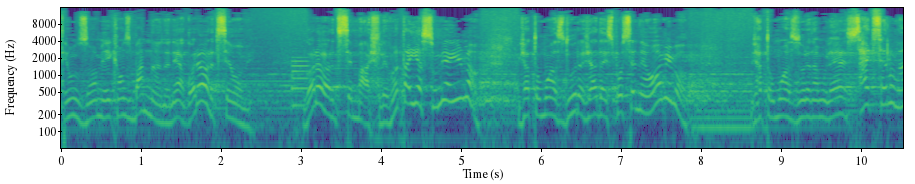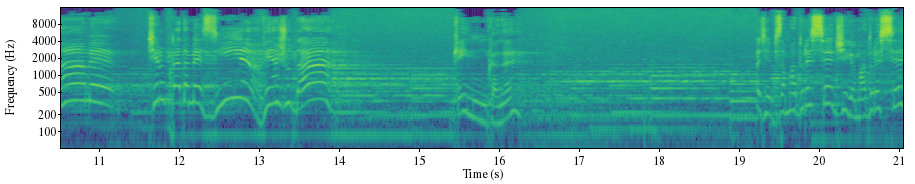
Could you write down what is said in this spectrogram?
Tem uns homens aí que é uns banana, né? Agora é hora de ser homem. Agora é hora de ser macho. Levanta aí, assume aí, irmão. Já tomou as duras já da esposa? Você não é homem, irmão? Já tomou as duras da mulher? Sai do celular, meu. Tira o pé da mesinha. Vem ajudar. Quem nunca, né? A gente precisa amadurecer, diga, amadurecer.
